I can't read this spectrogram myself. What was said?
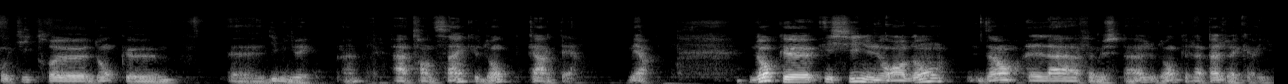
au titre euh, donc euh, diminué. Hein, à 35 donc caractères. Bien. Donc euh, ici nous nous rendons dans la fameuse page, donc la page d'accueil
